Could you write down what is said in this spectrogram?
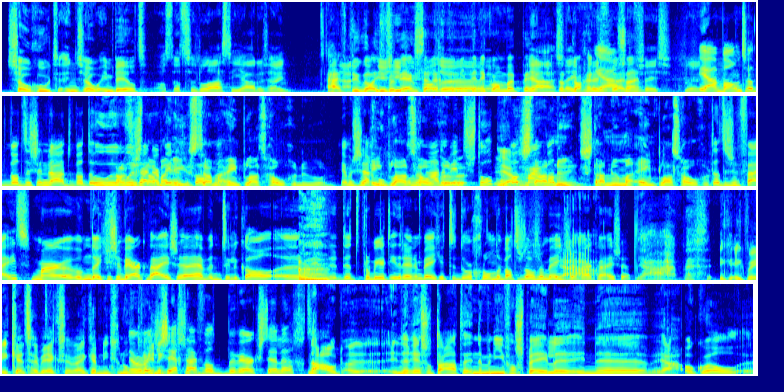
zo goed en zo in beeld als dat ze de laatste jaren zijn. Hij heeft ja, natuurlijk wel iets bewerkstelligd toen hij binnenkwam bij PEC. Ja, dat kan geen ja, zijn. Ja, want wat, wat is inderdaad, wat, hoe, nou, hoe is hij daar binnengekomen? Ze staan maar één plaats hoger nu, hoor. Ja, maar ze zeggen plaats hoger. de winterstop. Ja. Wat, staan, nu, staan nu maar één plaats hoger. Dat is een feit. Maar uh, omdat je zijn werkwijze hebben natuurlijk al... Uh, dat probeert iedereen een beetje te doorgronden. Wat is dan zo'n beetje ja, zijn werkwijze? Ja, ik, ik, ik ken zijn werkwijze. Ik heb niet genoeg ja, maar wat je zegt, hij heeft wat bewerkstelligd. Nou, uh, in de resultaten, in de manier van spelen. In ja, ook wel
